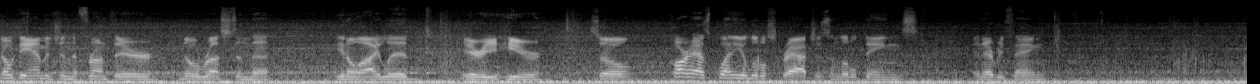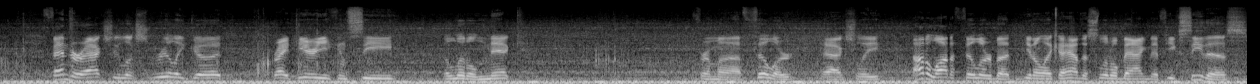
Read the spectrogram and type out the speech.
no damage in the front there, no rust in the, you know, eyelid area here. So car has plenty of little scratches and little dings and everything. Fender actually looks really good. Right here you can see a little nick from a filler actually. Not a lot of filler, but you know, like I have this little magnet. If you see this,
